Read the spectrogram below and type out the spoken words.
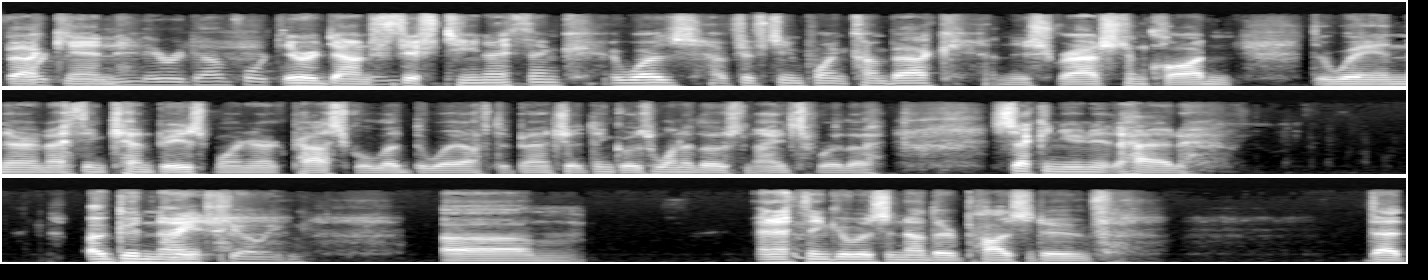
back 14, in. They were down 14. They were down 15, I think it was a 15 point comeback, and they scratched and clawed and their way in there. And I think Kent Bazemore and Eric Paschall led the way off the bench. I think it was one of those nights where the second unit had a good Great night. showing. Um, and I think it was another positive that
